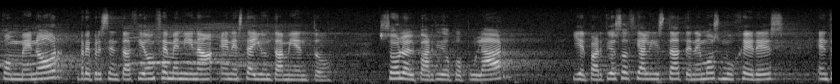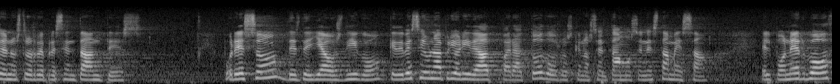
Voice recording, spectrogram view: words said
con menor representación femenina en este ayuntamiento. Solo el Partido Popular y el Partido Socialista tenemos mujeres entre nuestros representantes. Por eso, desde ya os digo que debe ser una prioridad para todos los que nos sentamos en esta mesa el poner voz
